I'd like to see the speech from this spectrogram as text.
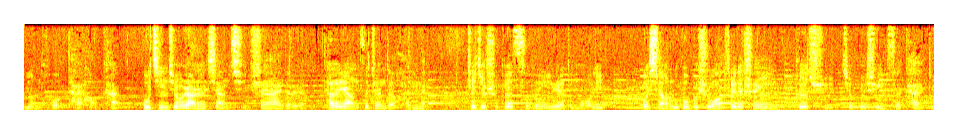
轮廓太好看，不禁就让人想起深爱的人，她的样子真的很美，这就是歌词和音乐的魔力。我想，如果不是王菲的声音，歌曲就会逊色太多。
